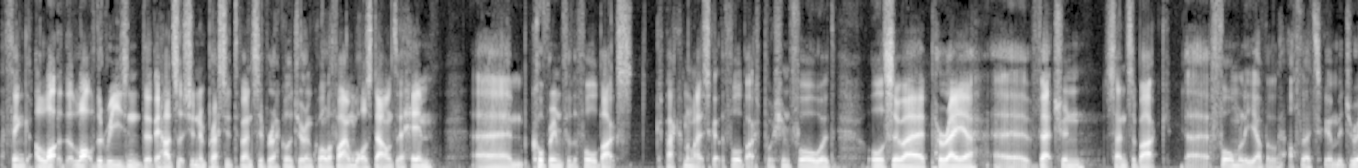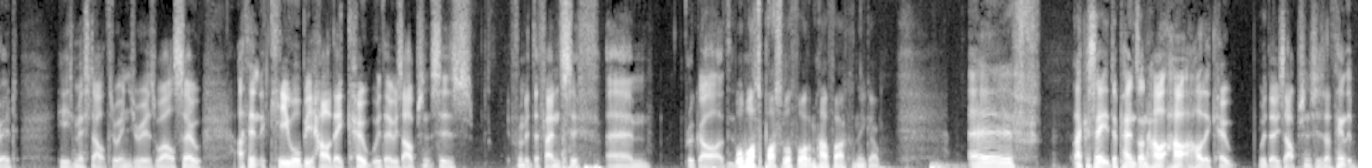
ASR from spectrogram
I think a lot, a lot of the reason that they had such an impressive defensive record during qualifying was down to him um, covering for the fullbacks. Pékerman likes to get the fullbacks pushing forward. Also, uh, Perea, uh, veteran centre back, uh, formerly of Atletico Madrid, he's missed out through injury as well. So I think the key will be how they cope with those absences from a defensive um, regard. Well, what's possible for them? How far can they go? Uh, like I say, it depends on how, how, how they cope with those absences. I think they're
